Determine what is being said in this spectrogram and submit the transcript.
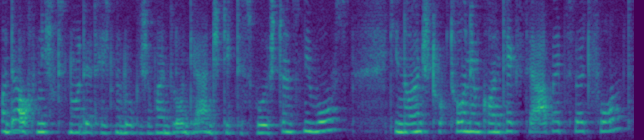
und auch nicht nur der technologische Wandel und der Anstieg des Wohlstandsniveaus die neuen Strukturen im Kontext der Arbeitswelt formt,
